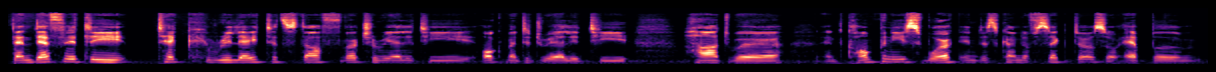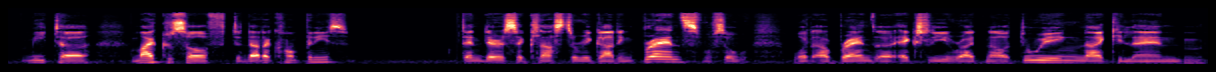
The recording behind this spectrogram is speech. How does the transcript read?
then definitely tech related stuff, virtual reality, augmented reality, hardware, and companies work in this kind of sector. So Apple, Meta, Microsoft, and other companies. Then there's a cluster regarding brands. So what our brands are actually right now doing, Nike Land,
